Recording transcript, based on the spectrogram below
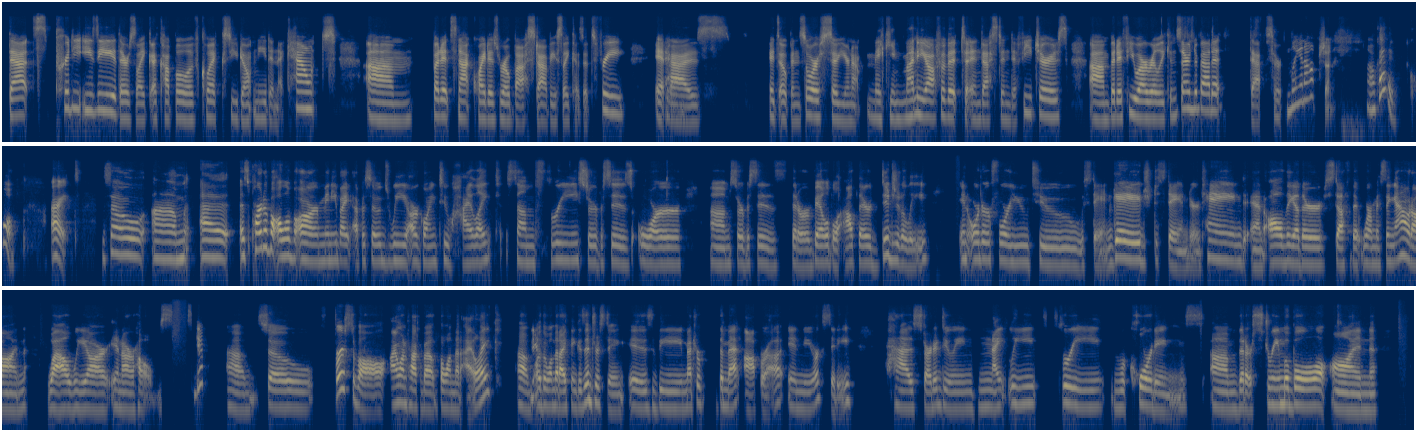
that's pretty easy. There's like a couple of clicks. You don't need an account, um, but it's not quite as robust, obviously, because it's free. It Yeah. has it's open source, so you're not making money off of it to invest into features. Um, but if you are really concerned about it, that's certainly an option. Okay, cool. All right. So, um, uh, as part of all of our mini bite episodes, we are going to highlight some free services or um, services that are available out there digitally in order for you to stay engaged, stay entertained, and all the other stuff that we're missing out on while we are in our homes. Yep. Um, so, first of all, I want to talk about the one that I like um, Yeah. or the one that I think is interesting is the Metro the Met Opera in New York City has started doing nightly free recordings um, that are streamable on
